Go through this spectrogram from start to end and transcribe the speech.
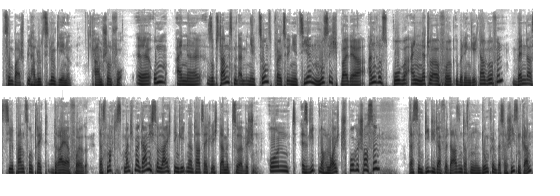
Zum Beispiel Halluzinogene. Kam schon vor. Äh, um eine Substanz mit einem Injektionspfeil zu injizieren, muss ich bei der Angriffsprobe einen Nettoerfolg über den Gegner würfeln. Wenn das Ziel Panzerung trägt, drei Erfolge. Das macht es manchmal gar nicht so leicht, den Gegner tatsächlich damit zu erwischen. Und es gibt noch Leuchtspurgeschosse. Das sind die, die dafür da sind, dass man im Dunkeln besser schießen kann.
